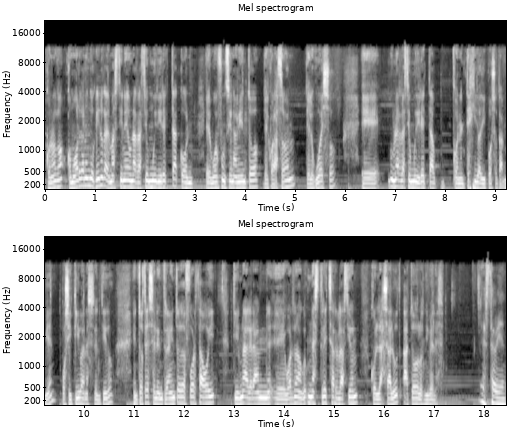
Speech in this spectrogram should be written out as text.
Como órgano endocrino que además tiene una relación muy directa con el buen funcionamiento del corazón, del hueso, eh, una relación muy directa con el tejido adiposo también, positiva en ese sentido. Entonces, el entrenamiento de fuerza hoy tiene una gran, eh, guarda una, estrecha relación con la salud a todos los niveles. Está bien.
